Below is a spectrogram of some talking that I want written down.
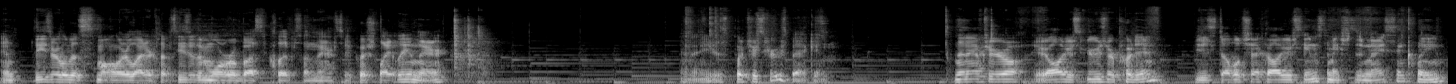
And these are a little bit smaller, lighter clips. These are the more robust clips on there. So you push lightly in there. And then you just put your screws back in. And then after your, your, all your screws are put in, you just double check all your seams to make sure they're nice and clean.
